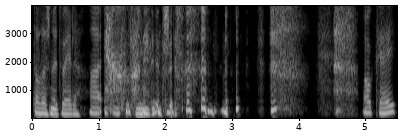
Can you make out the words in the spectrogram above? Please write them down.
Das hast du nicht wählen? Nein, das habe ich nicht wählen. okay.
